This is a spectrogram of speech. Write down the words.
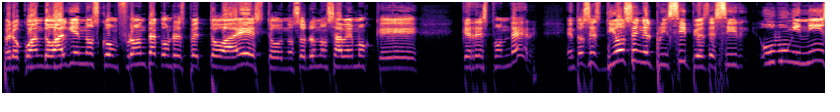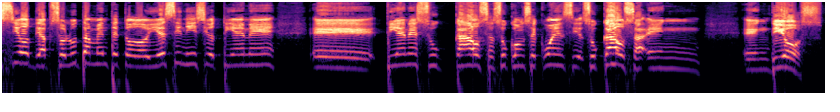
pero cuando alguien nos confronta con respecto a esto, nosotros no sabemos qué que responder. Entonces Dios en el principio, es decir, hubo un inicio de absolutamente todo y ese inicio tiene, eh, tiene su causa, su consecuencia, su causa en, en Dios.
